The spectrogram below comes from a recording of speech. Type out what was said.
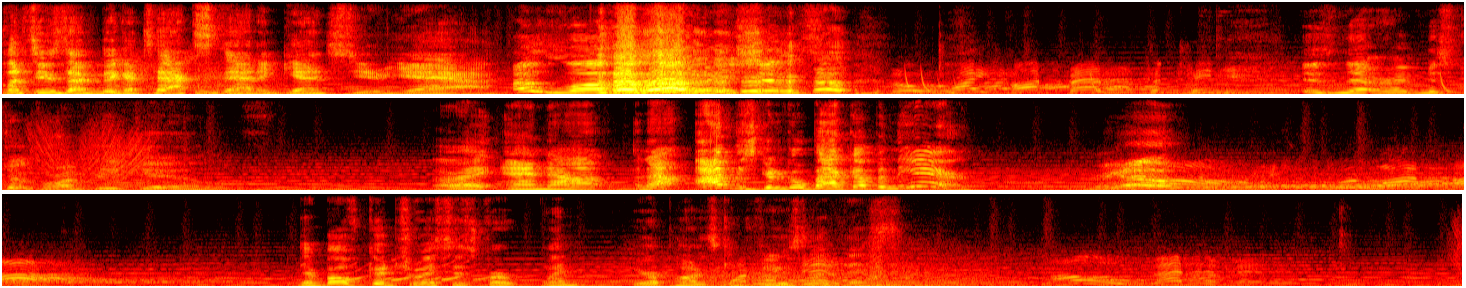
Let's use that big attack stat against you, yeah. I love animations. the white hot battle continues. Isn't that right, Mr. Grumpy Kill? Alright, and now, now I'm just gonna go back up in the air. Here we go. It flew up high. They're both good choices for when your opponent's confused like this. Oh, that's a miss.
